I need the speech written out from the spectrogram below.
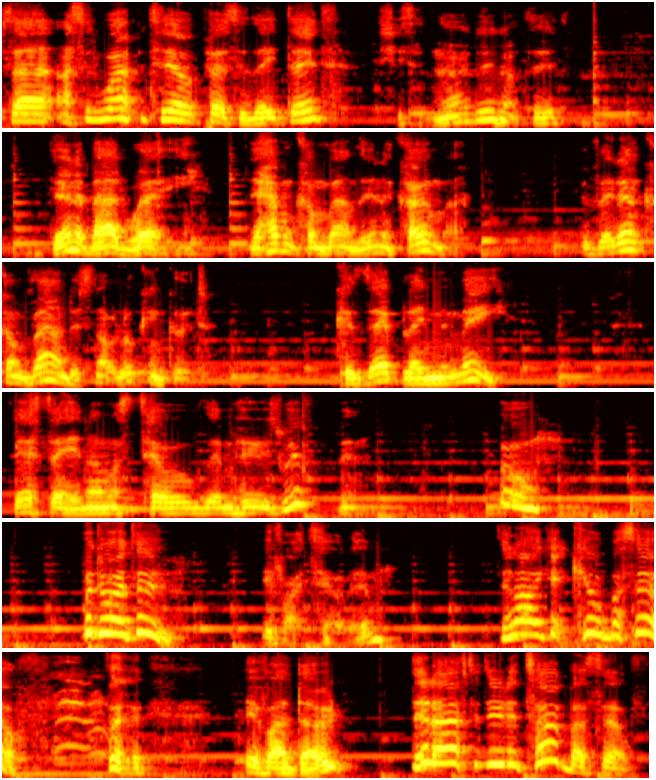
So I said, What happened to the other person? They dead? She said, No, they're not dead. They're in a bad way. They haven't come round, they're in a coma. If they don't come round, it's not looking good because they're blaming me. They're saying I must tell them who's with them. Well, what do I do? If I tell them, then I get killed myself. if I don't, then I have to do the time myself.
